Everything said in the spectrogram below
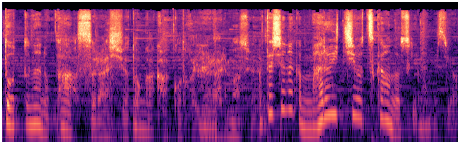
ドットなのか。あスラッシュとかカッコとかいろいろありますよね、私はなんか丸1を使うの好きなんですよ。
